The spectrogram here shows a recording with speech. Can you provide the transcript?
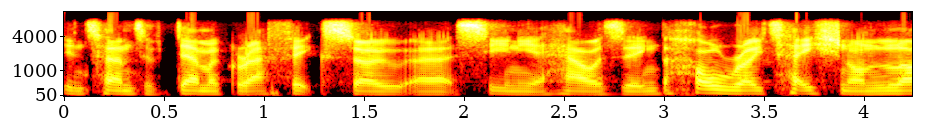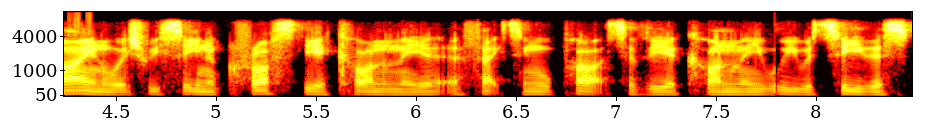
in terms of demographics, so uh, senior housing, the whole rotation online, which we've seen across the economy, affecting all parts of the economy, we would see this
